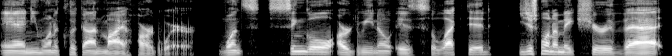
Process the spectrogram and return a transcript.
and you want to click on My Hardware. Once single Arduino is selected, you just want to make sure that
